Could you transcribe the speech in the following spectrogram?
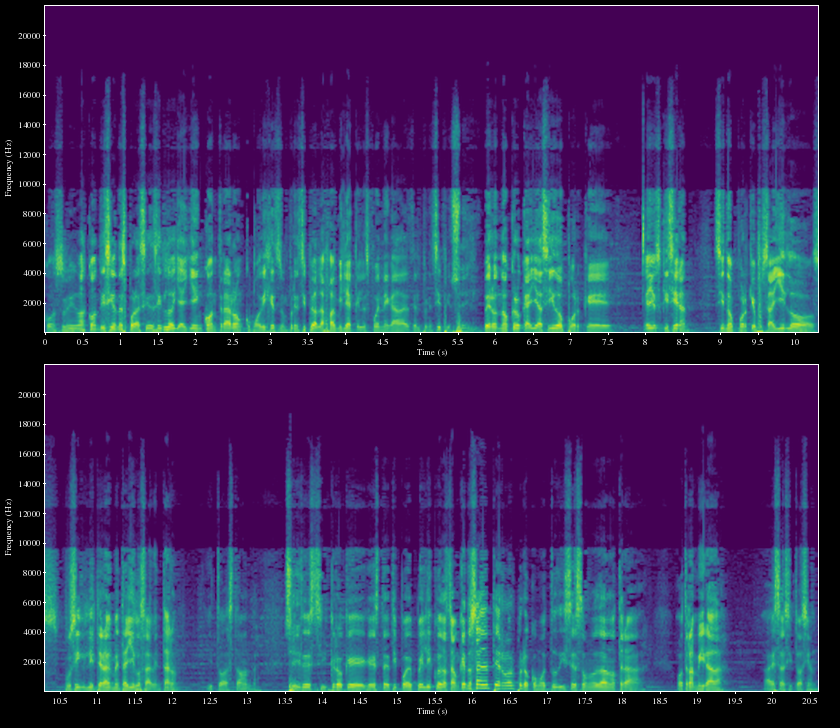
con sus mismas condiciones por así decirlo y allí encontraron como dije desde un principio a la familia que les fue negada desde el principio. Sí. Pero no creo que haya sido porque ellos quisieran, sino porque pues allí los pues sí, literalmente allí los aventaron y toda esta onda. Sí. Entonces sí creo que este tipo de películas, aunque no sean de terror, pero como tú dices, nos dan otra otra mirada a esa situación.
